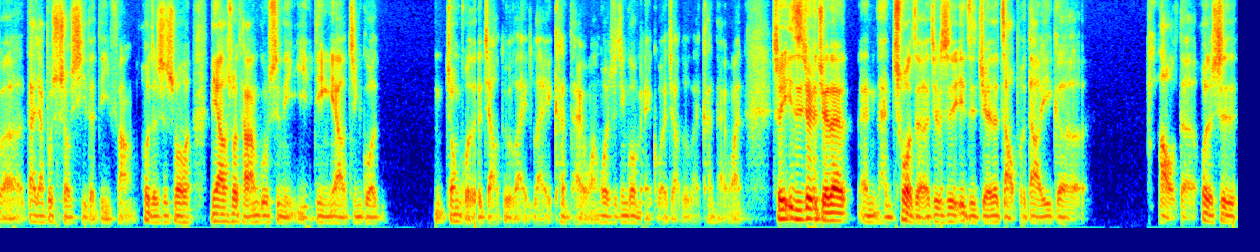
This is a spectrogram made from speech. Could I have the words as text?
呃大家不熟悉的地方，或者是说你要说台湾故事，你一定要经过中国的角度来来看台湾，或者是经过美国的角度来看台湾，所以一直就觉得嗯很挫折，就是一直觉得找不到一个好的或者是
